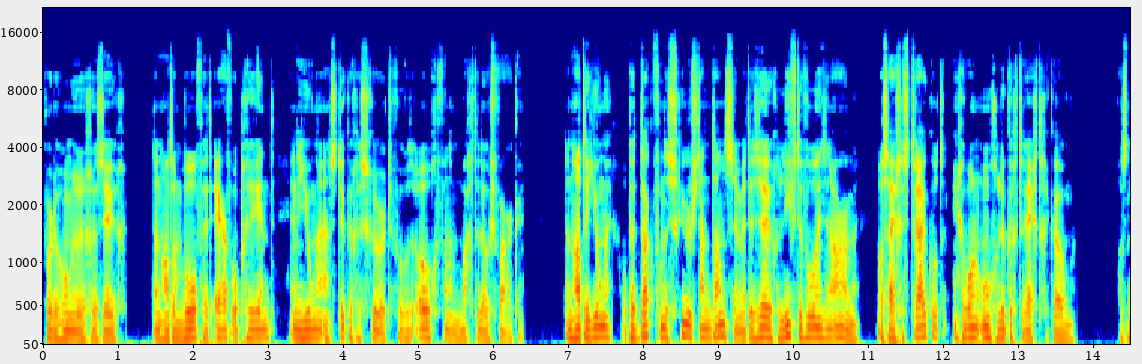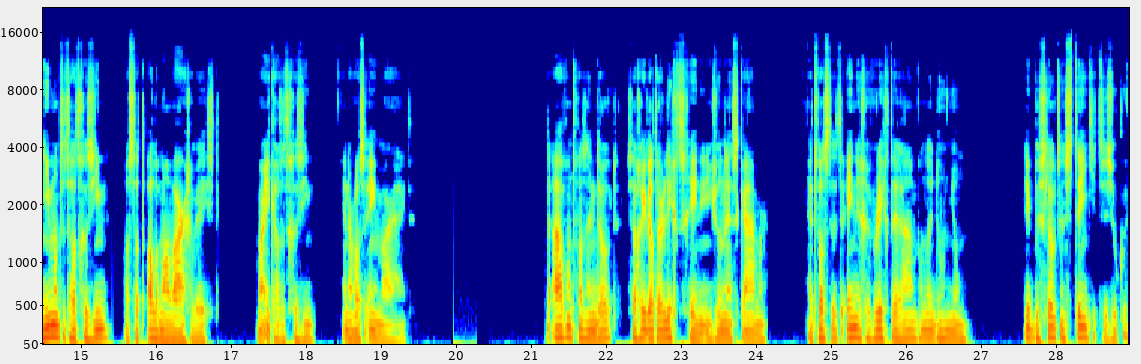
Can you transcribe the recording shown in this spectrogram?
voor de hongerige zeug. Dan had een wolf het erf opgerend en de jongen aan stukken gescheurd voor het oog van een machteloos varken. Dan had de jongen op het dak van de schuur staan dansen met de zeug liefdevol in zijn armen. Was hij gestruikeld en gewoon ongelukkig terechtgekomen. Als niemand het had gezien, was dat allemaal waar geweest. Maar ik had het gezien en er was één waarheid. De avond van zijn dood zag ik dat er licht scheen in Jeanette's kamer. Het was het enige verlichte raam van de donjon. Ik besloot een steentje te zoeken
